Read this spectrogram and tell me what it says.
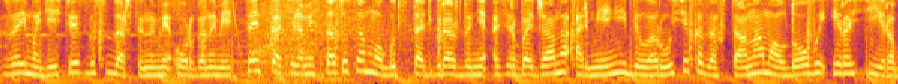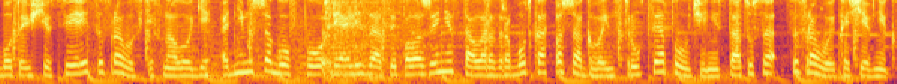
взаимодействие с государственными органами. Соискателями статуса могут стать граждане Азербайджана, Армении, Беларуси, Казахстана, Молдовы и России, работающие в сфере цифровых технологий. Одним из шагов по реализации положения стала разработка пошаговой инструкции о получении статуса «цифровой кочевник».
